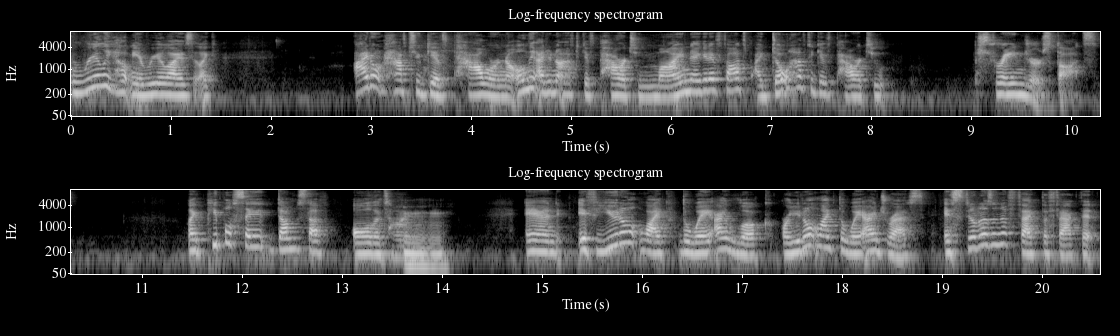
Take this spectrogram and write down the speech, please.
really helped me realize that like I don't have to give power. Not only I do not have to give power to my negative thoughts, but I don't have to give power to strangers' thoughts. Like people say dumb stuff all the time. Mm-hmm. And if you don't like the way I look or you don't like the way I dress, it still doesn't affect the fact that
